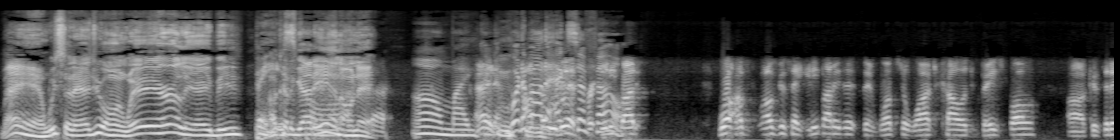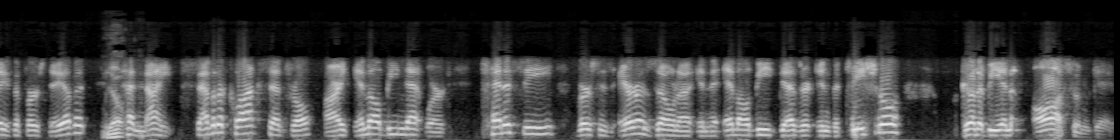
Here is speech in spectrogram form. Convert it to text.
Man, we should have had you on way early, AB. I could have got in on that. Oh my Hey, goodness! What about tell you this, XFL? anybody- well, I was, I was going to say anybody that, that wants to watch college baseball, uh, because today's the first day of it. Yep. Tonight, seven o'clock Central. All right, MLB Network. Tennessee versus Arizona in the MLB Desert Invitational. Going to be an awesome game.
